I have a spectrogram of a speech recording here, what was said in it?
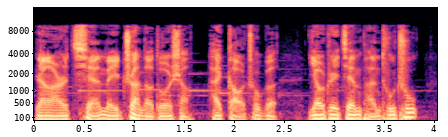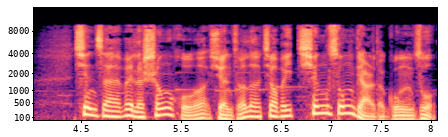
然而钱没赚到多少，还搞出个腰椎间盘突出。现在为了生活，选择了较为轻松点的工作，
